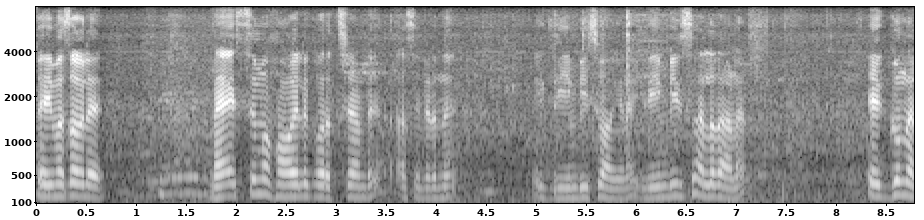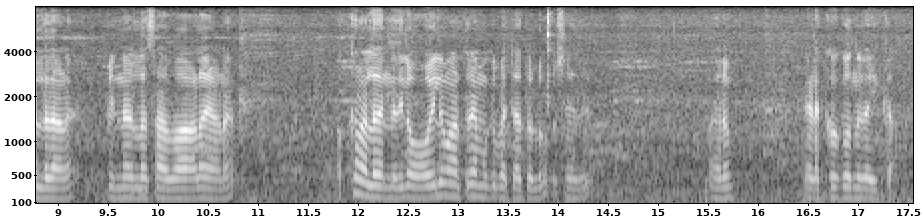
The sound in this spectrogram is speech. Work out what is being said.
ഫേമസ് ആവൂലേ? മാക്സിമം ഓയിൽ കുറച്ചാണ്ട് അസിന്റെ അടുത്ത് ഈ ഗ്രീൻ പീസ് വാങ്ങിയാണ് ഗ്രീൻ പീസ് നല്ലതാണ്. എഗ്ഗും നല്ലതാണ്. പിന്നെ ഉള്ള സവാളയാണ്. ഒക്കെ നല്ലത് തന്നെ. ഇതിൽ ഓയിൽ മാത്രമേ നമുക്ക് പറ്റാത്തുള്ളൂ. പക്ഷേ അത് എന്നാലും ഇടയ്ക്കൊക്കെ ഒന്ന് കഴിക്കാം.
